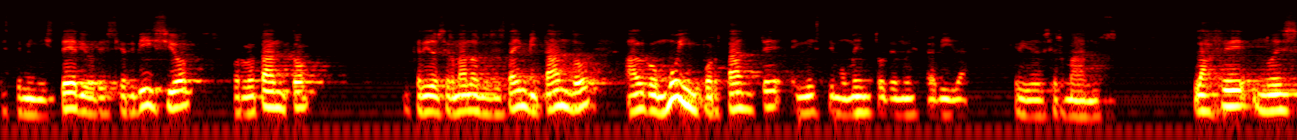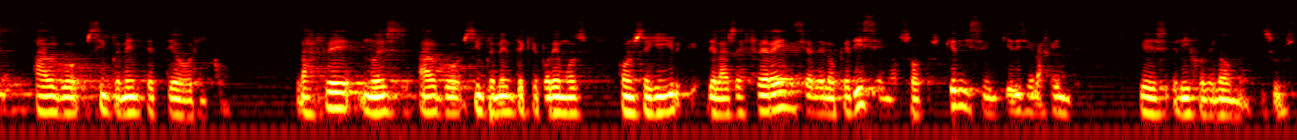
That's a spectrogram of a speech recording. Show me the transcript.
este ministerio de servicio. Por lo tanto, queridos hermanos, nos está invitando a algo muy importante en este momento de nuestra vida, queridos hermanos. La fe no es algo simplemente teórico. La fe no es algo simplemente que podemos conseguir de la referencia de lo que dicen nosotros. ¿Qué dicen? ¿Qué dice la gente? Que es el Hijo del Hombre, Jesús.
